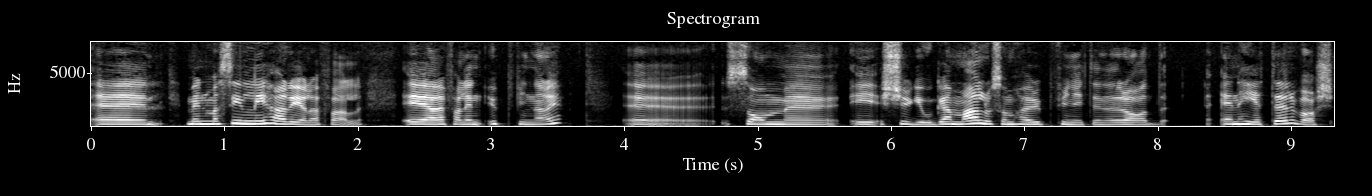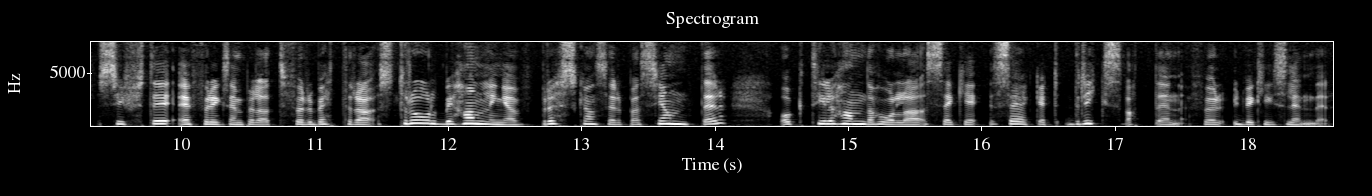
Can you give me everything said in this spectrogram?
Eh, men Masinli har i alla fall, är i alla fall en uppfinnare eh, som eh, är 20 år gammal och som har uppfunnit en rad enheter vars syfte är för exempel att förbättra strålbehandling av bröstcancerpatienter och tillhandahålla säker, säkert dricksvatten för utvecklingsländer.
